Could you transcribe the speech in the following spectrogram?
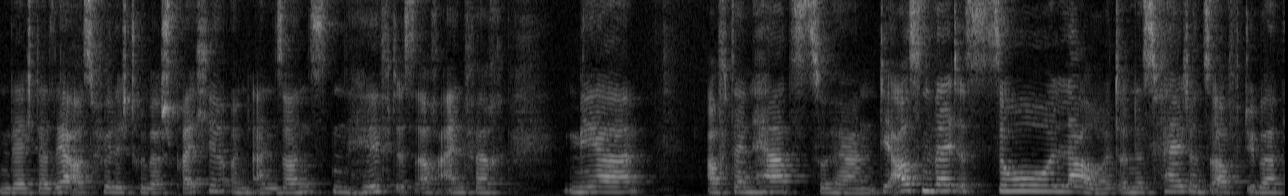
in der ich da sehr ausführlich drüber spreche. Und ansonsten hilft es auch einfach mehr auf dein Herz zu hören. Die Außenwelt ist so laut und es fällt uns oft über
